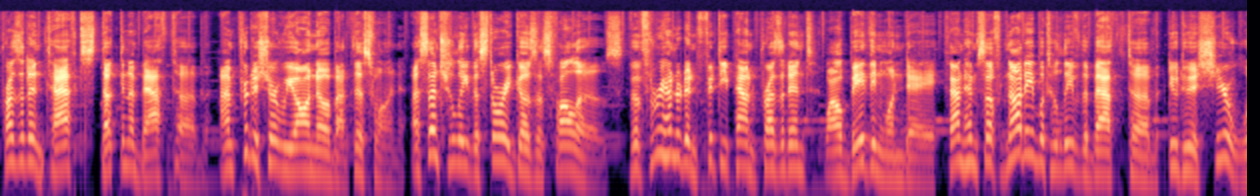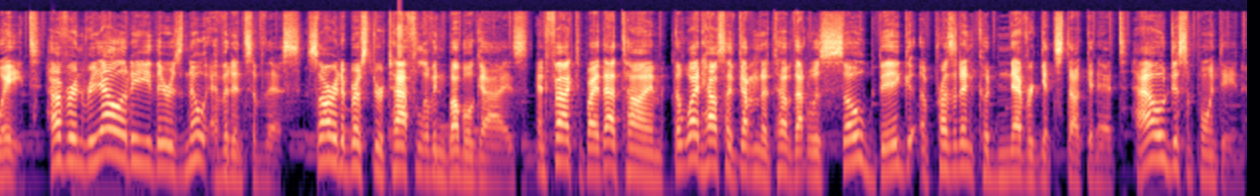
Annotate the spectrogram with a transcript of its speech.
President Taft stuck in a bathtub. I'm pretty sure we all know about this one. Essentially, the story goes as follows. The 350 pound president, while bathing one day, found himself not able to leave the bathtub due to his sheer weight. However, in reality, there is no evidence of this. Sorry to burst your Taft-loving bubble, guys. In fact, by that time, the White House had gotten a tub that was so big a president could never get stuck in it. How disappointing.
